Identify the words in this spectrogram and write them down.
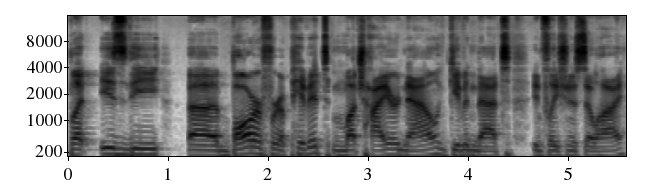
But is the uh, bar for a pivot much higher now given that inflation is so high?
